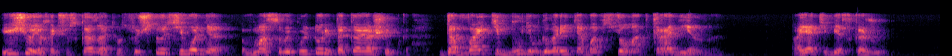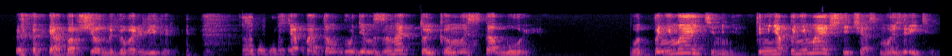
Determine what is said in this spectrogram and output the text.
Еще я хочу сказать, вот существует сегодня в массовой культуре такая ошибка. Давайте будем говорить обо всем откровенно. А я тебе скажу. Я обобщенно говорю, Игорь. Да, да, да. Об этом будем знать только мы с тобой. Вот понимаете меня? Ты меня понимаешь сейчас, мой зритель?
